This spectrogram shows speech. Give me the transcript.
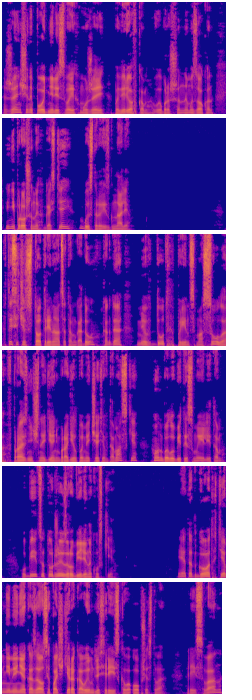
Женщины подняли своих мужей по веревкам, выброшенным из окон, и непрошенных гостей быстро изгнали. В 1113 году, когда Мевдут, принц Масула, в праздничный день бродил по мечети в Дамаске, он был убит Исмаилитом. Убийцу тут же изрубили на куски. Этот год, тем не менее, оказался почти роковым для сирийского общества. Рейсван,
